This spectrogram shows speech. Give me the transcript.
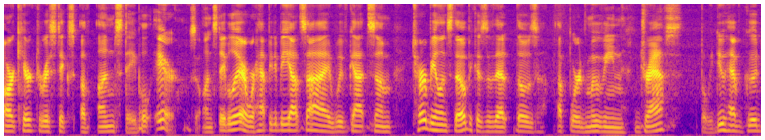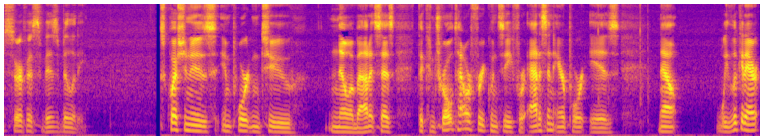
are characteristics of unstable air? So unstable air, we're happy to be outside. We've got some turbulence though because of that those upward moving drafts, but we do have good surface visibility. This question is important to know about. It says the control tower frequency for Addison Airport is now we look at Air,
